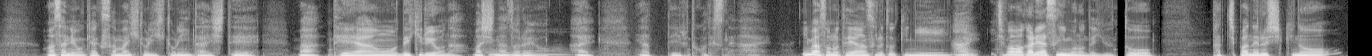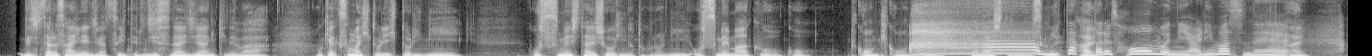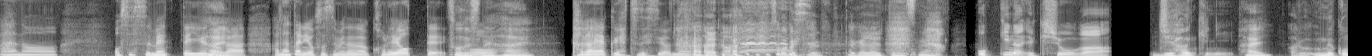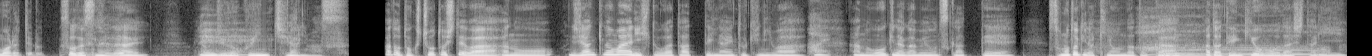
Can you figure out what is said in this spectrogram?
まさにお客様一人一人に対して、まあ、提案をできるような、まあ、品揃えを、はい、やっているとこですね。はい、今その提案するときに、はい、一番わかりやすいもので言うとタッチパネル式のデジタルサイネージがついている次世代自販機ではお客様一人一人におすすめしたい商品のところにおすすめマークをこうピコンピコンって出してるんですよね。見たことある、はい、ホームにありますね。はい、あのおすすめっていうのが、はい、あなたにおすすめなのはこれをってそうですね。はい。輝くやつですよね。そうです。輝いてますね。大きな液晶が自販機に、はい、ある埋め込まれてる、ね、そうですね。はい。46インチあります。あと特徴としてはあの自販機の前に人が立っていない時には、はい、あの大きな画面を使ってその時の気温だとかあとは天気予報を出したり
